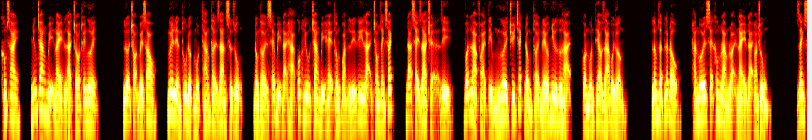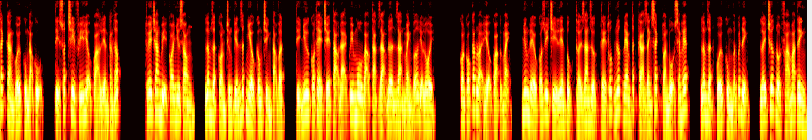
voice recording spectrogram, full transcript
Không sai, những trang bị này là cho thuê ngươi. Lựa chọn về sau, ngươi liền thu được một tháng thời gian sử dụng, đồng thời sẽ bị đại hạ quốc hữu trang bị hệ thống quản lý ghi lại trong danh sách, đã xảy ra chuyện gì, vẫn là phải tìm ngươi truy trách đồng thời nếu như hư hại, còn muốn theo giá bồi thường. Lâm giật lắc đầu, hắn mới sẽ không làm loại này đại hoàn chủng. Danh sách càng cuối cùng đạo cụ, tỷ suất chi phí hiệu quả liền càng thấp thuê trang bị coi như xong, lâm giật còn chứng kiến rất nhiều công trình tạo vật tỷ như có thể chế tạo đại quy mô bạo tạc dạng đơn giản mảnh vỡ địa lôi. Còn có các loại hiệu quả cực mạnh, nhưng đều có duy trì liên tục thời gian dược tề thuốc nước đem tất cả danh sách toàn bộ xem hết, lâm giật cuối cùng vẫn quyết định lấy trước đột phá ma tinh.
